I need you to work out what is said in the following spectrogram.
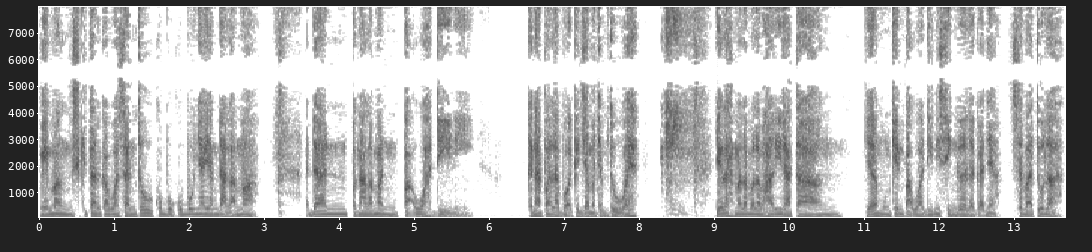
Memang sekitar kawasan tu kubur-kuburnya yang dah lama. Dan pengalaman Pak Wahdi ni, kenapalah buat kerja macam tu, eh? Yalah malam-malam hari datang, Ya, mungkin Pak Wadi ni single agaknya. Sebab itulah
